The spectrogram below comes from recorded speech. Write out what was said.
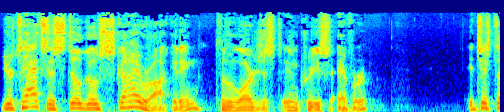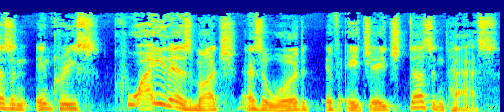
your taxes still go skyrocketing to the largest increase ever. It just doesn't increase quite as much as it would if HH doesn't pass.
